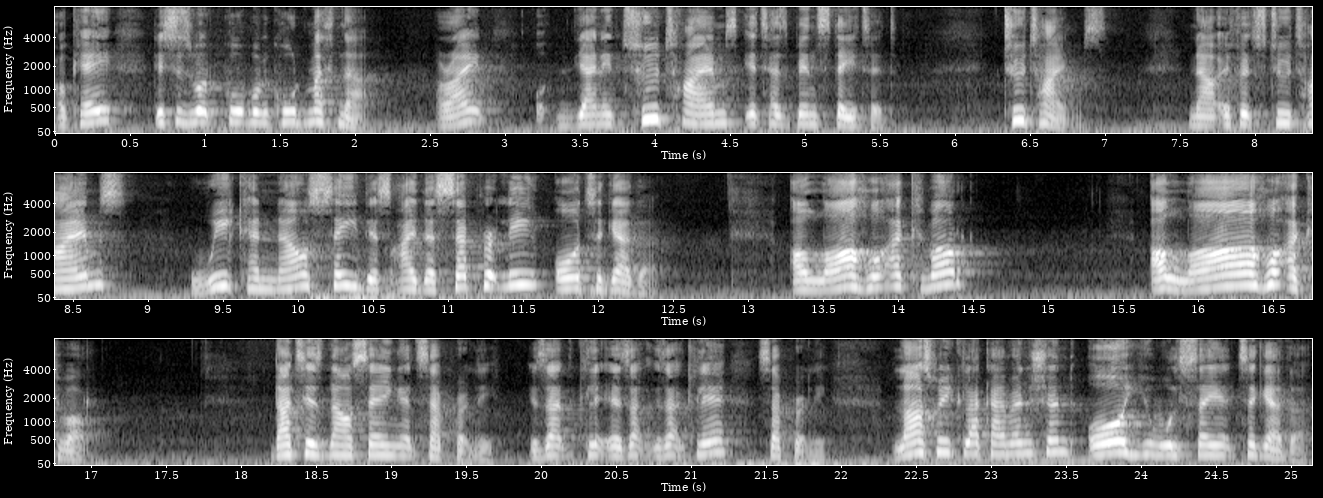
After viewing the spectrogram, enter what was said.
Okay? This is what, what we call mathna. Alright? Yani two times it has been stated. Two times. Now, if it's two times, we can now say this either separately or together. Allahu Akbar, Allahu Akbar. That is now saying it separately. Is that clear? Is that, is that clear? Separately. Last week, like I mentioned, or you will say it together.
